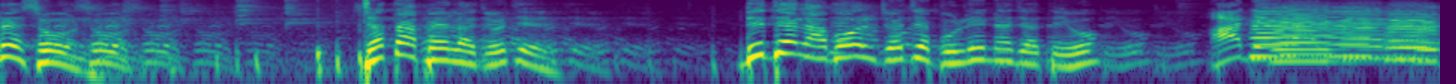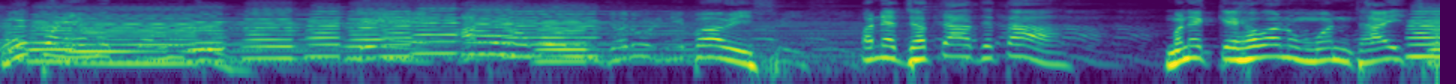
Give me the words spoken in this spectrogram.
અરે સોન જતા પહેલા જોજે. દીધેલા બોલ જોજે, ભૂલી ન જતી હો. આ દેવરાજ હું પણ એમ જ કહું છું કે જરૂર નિભાવીશ. અને જતા જતા મને કહેવાનું મન થાય છે.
